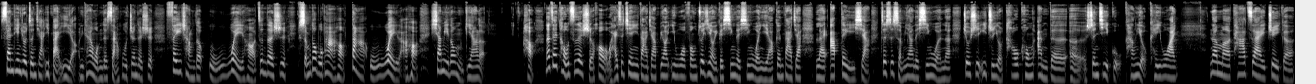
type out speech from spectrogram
三天就增加一百亿哦！你看我们的散户真的是非常的无畏哈，真的是什么都不怕哈，大无畏了哈，虾米都唔惊了。好，那在投资的时候，我还是建议大家不要一窝蜂。最近有一个新的新闻，也要跟大家来 update 一下。这是什么样的新闻呢？就是一直有掏空案的呃生技股康友 KY。那么他在这个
